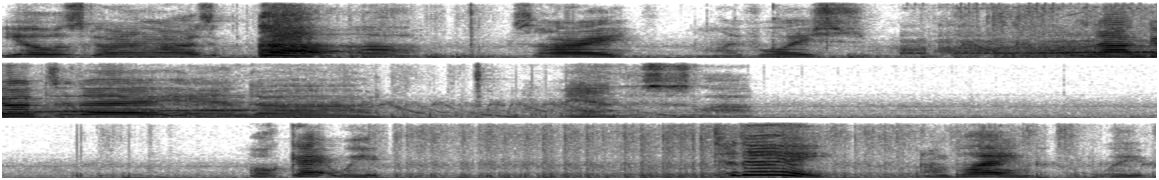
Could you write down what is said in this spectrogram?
Yo, what's going on, guys? uh, sorry, my voice is not good today, and uh, man, this is loud. Okay, wait. Today, I'm playing. Wait.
